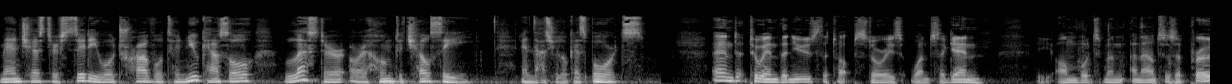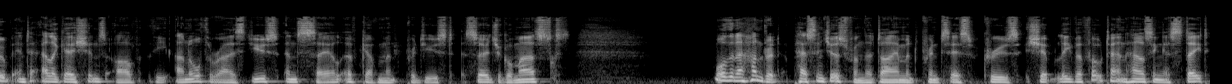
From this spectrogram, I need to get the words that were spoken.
Manchester City will travel to Newcastle. Leicester are at home to Chelsea. And that's your look at sports. And to end the news, the top stories once again. The Ombudsman announces a probe into allegations of the unauthorised use and sale of government produced surgical masks. More than 100 passengers from the Diamond Princess cruise ship leave a Fo-Tan housing estate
